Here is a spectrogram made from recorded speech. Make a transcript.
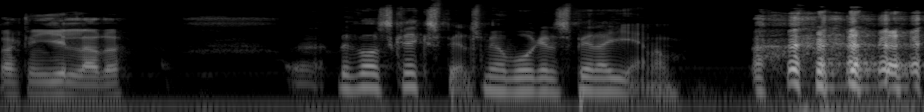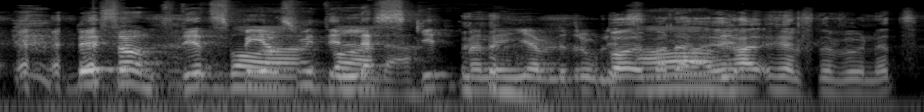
verkligen gilla det? Det var ett skräckspel som jag vågade spela igenom. Det är sant, det är ett Bara- spel som inte är läskigt men det är jävligt roligt. Bara, bara Ja. där är hä- hälften vunnet.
